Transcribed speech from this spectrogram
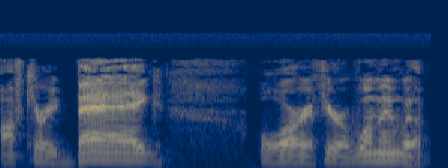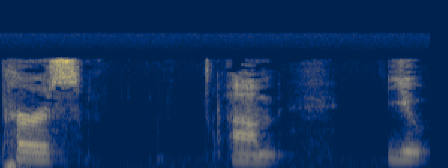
off carry bag, or if you're a woman with a purse. Um, you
